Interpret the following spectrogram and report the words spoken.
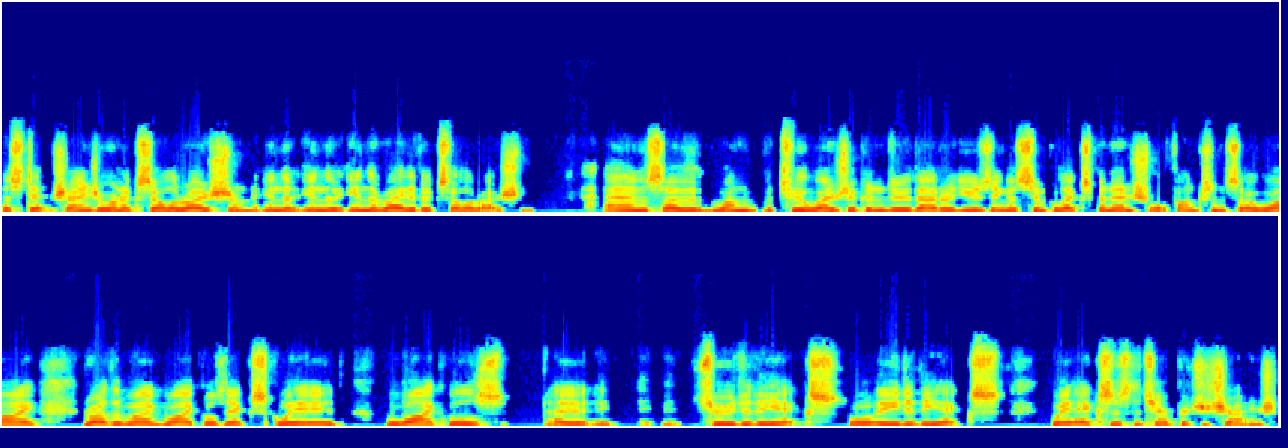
a step change or an acceleration in the in the in the rate of acceleration. And so one two ways you can do that are using a simple exponential function. So y rather than y equals x squared, y equals uh, 2 to the x or e to the x, where x is the temperature change.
